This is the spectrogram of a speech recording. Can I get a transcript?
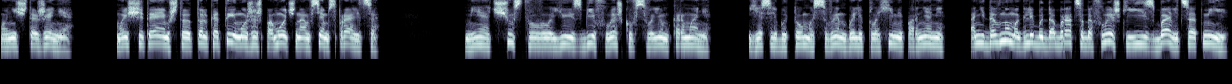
уничтожение. Мы считаем, что только ты можешь помочь нам всем справиться. Мия чувствовала USB-флешку в своем кармане. Если бы Том и Свен были плохими парнями, они давно могли бы добраться до флешки и избавиться от Мии.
